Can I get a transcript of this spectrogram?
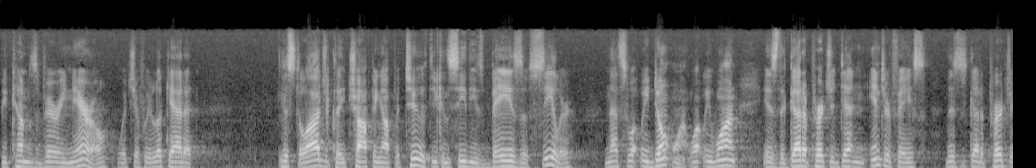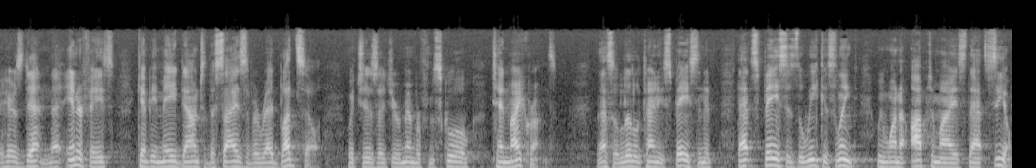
becomes very narrow, which if we look at it histologically, chopping up a tooth, you can see these bays of sealer, and that's what we don't want. What we want is the gutta percha dentin interface. This is gutta percha, here's dentin. That interface can be made down to the size of a red blood cell, which is, as you remember from school, 10 microns. That's a little tiny space, and if that space is the weakest link, we want to optimize that seal.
